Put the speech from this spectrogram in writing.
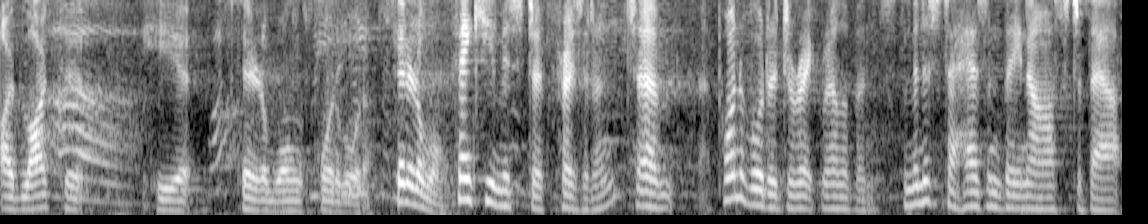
I'd like to hear Senator Wong's point of order. Senator Wong. Thank you, Mr. President. Um, Point of order, direct relevance. The minister hasn't been asked about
